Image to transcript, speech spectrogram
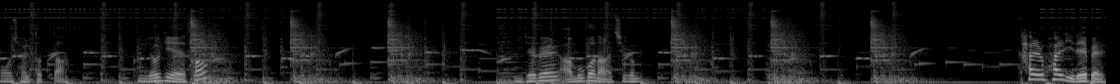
오잘 떴다. 그럼 여기에서 2레벨 아무거나 지금 칼활 2레벨.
